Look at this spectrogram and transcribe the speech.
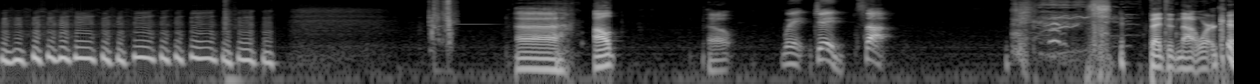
uh, I'll... Oh. Wait, Jade, stop. that did not work.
